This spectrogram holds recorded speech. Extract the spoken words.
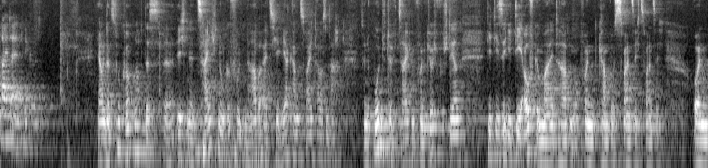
weiterentwickelt. Ja, und dazu kommt noch, dass äh, ich eine Zeichnung gefunden habe, als ich hierher kam 2008, so eine Buntstiftzeichnung von Kirchenvorstehern, die diese Idee aufgemalt haben von Campus 2020. Und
